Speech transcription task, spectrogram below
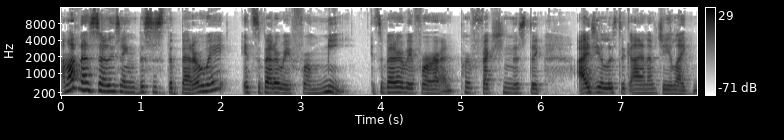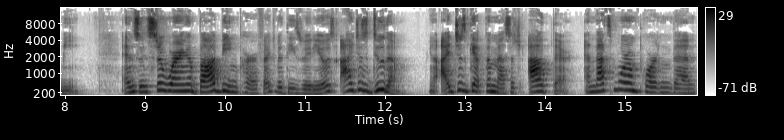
I'm not necessarily saying this is the better way. It's a better way for me. It's a better way for a perfectionistic, idealistic INFJ like me. And so instead of worrying about being perfect with these videos, I just do them. You know, I just get the message out there. And that's more important than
